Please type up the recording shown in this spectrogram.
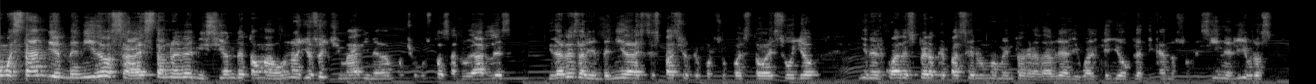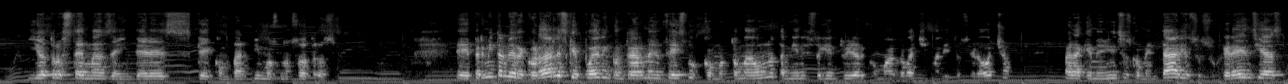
¿Cómo están? Bienvenidos a esta nueva emisión de Toma 1. Yo soy Chimal y me da mucho gusto saludarles y darles la bienvenida a este espacio que por supuesto es suyo y en el cual espero que pasen un momento agradable al igual que yo platicando sobre cine, libros y otros temas de interés que compartimos nosotros. Eh, permítanme recordarles que pueden encontrarme en Facebook como Toma 1, también estoy en Twitter como arroba chimalito08 para que me envíen sus comentarios, sus sugerencias,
